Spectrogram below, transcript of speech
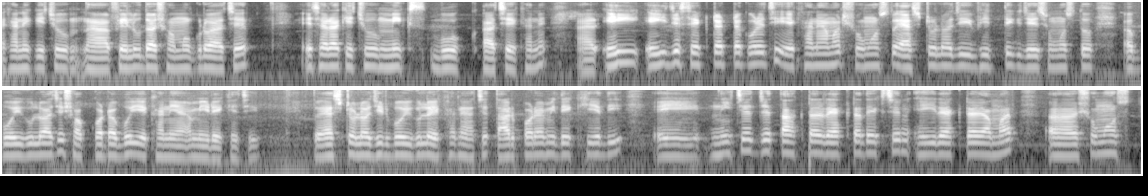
এখানে কিছু ফেলুদা সমগ্র আছে, এছাড়া কিছু মিক্স বুক আছে এখানে। আর এই এই যে সেক্টরটা করেছি, এখানে আমার সমস্ত অ্যাস্ট্রোলজি ভিত্তিক যে সমস্ত বইগুলো আছে, সবকটা বই এখানে আমি রেখেছি। তো অ্যাস্ট্রোলজির বইগুলো এখানে আছে। তারপরে আমি দেখিয়ে দিই, এই নিচের যে তাকটা র্যাকটা দেখছেন, এই র্যাকটায় আমার সমস্ত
